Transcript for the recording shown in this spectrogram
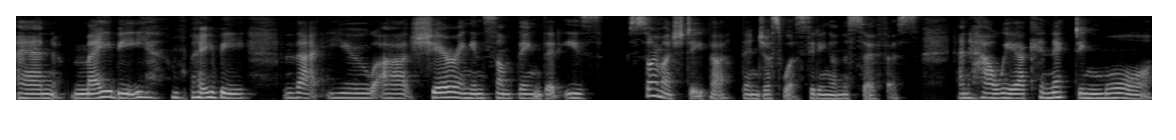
And maybe, maybe that you are sharing in something that is so much deeper than just what's sitting on the surface, and how we are connecting more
